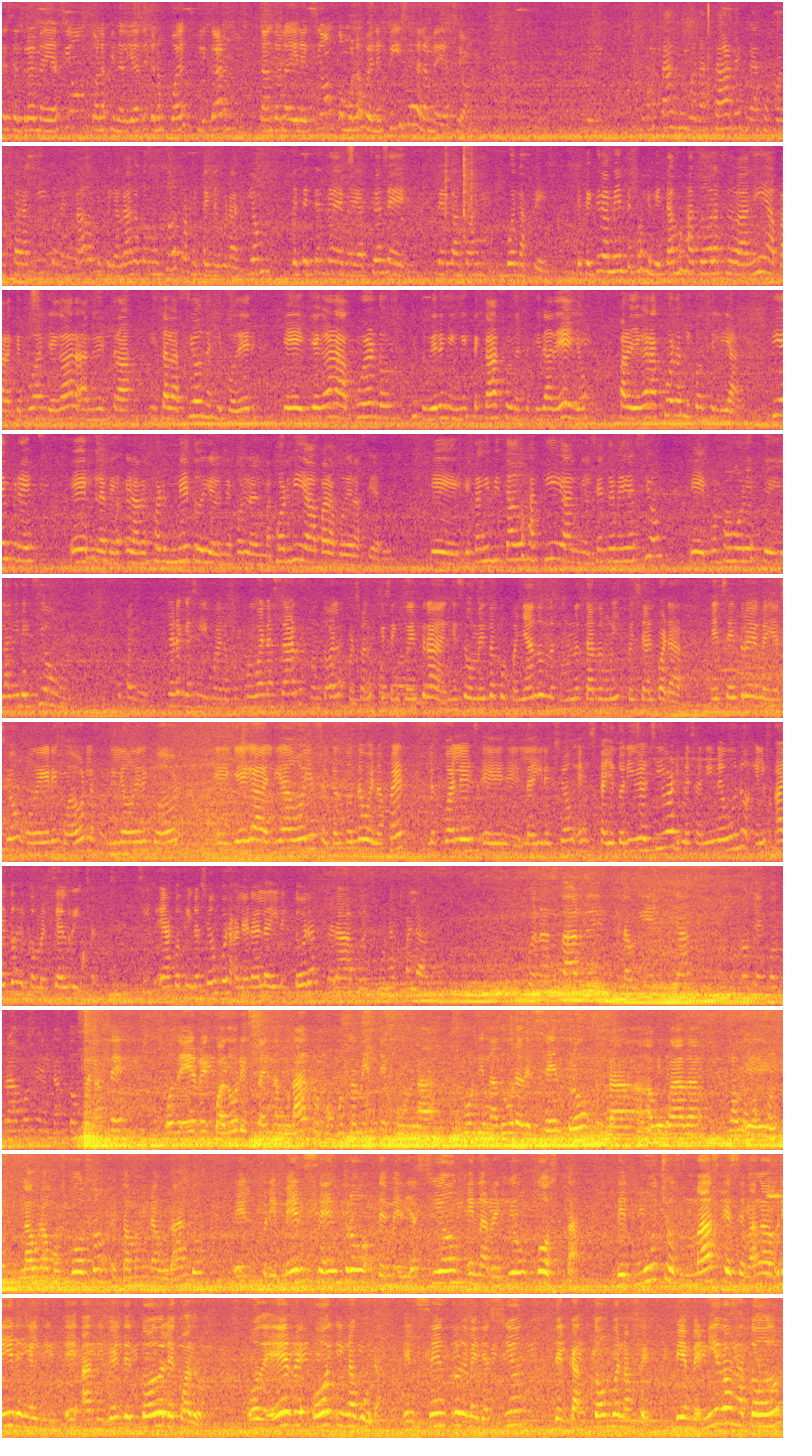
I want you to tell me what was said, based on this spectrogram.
este centro de mediación con la finalidad de que nos pueda explicar tanto la dirección como los beneficios de la mediación. ¿Cómo están? Muy buenas tardes, gracias por estar aquí conectados y celebrando con nosotros esta inauguración de este centro de mediación de, del Cantón Buena Fe. Efectivamente, pues invitamos a toda la ciudadanía para que puedan llegar a nuestras instalaciones y poder eh, llegar a acuerdos, si tuvieran en este caso necesidad de ello, para llegar a acuerdos y conciliar. Siempre es la, mejor método y el mejor, la mejor vía para poder hacerlo. Eh, están invitados aquí en el centro de mediación. Eh, por favor, este, la dirección, compañero. Claro que sí, bueno, pues muy buenas tardes con todas las personas que se encuentran en este momento acompañándonos en una tarde muy especial para el Centro de Mediación ODR Ecuador, la familia ODR Ecuador eh, llega el día de hoy hacia el cantón de Buena Fe, los cuales la dirección es calle Toribio Alcibar, Mezanine 1, en los altos del comercial Richard. Eh, a continuación pues hablará la directora, dará pues unas palabras. Buenas tardes de la audiencia, nos encontramos en el cantón Buena Fe. ODR Ecuador está inaugurando conjuntamente con la coordinadora del centro, la abogada eh, Laura Moscoso. Estamos inaugurando el primer centro de mediación en la región costa, de muchos más que se van a abrir en el, eh, a nivel de todo el Ecuador. ODR hoy inaugura el centro de mediación del Cantón Buena Fe. Bienvenidos a todos.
